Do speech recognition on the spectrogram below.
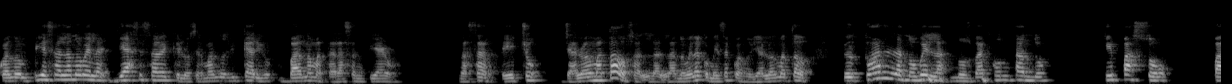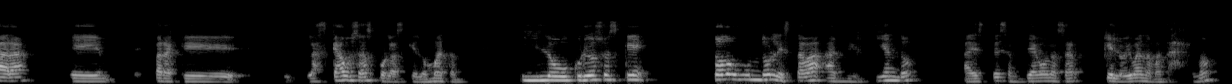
cuando empieza la novela, ya se sabe que los hermanos Vicario van a matar a Santiago Nazar. De hecho, ya lo han matado. O sea, la, la novela comienza cuando ya lo han matado. Pero toda la novela nos va contando qué pasó para, eh, para que las causas por las que lo matan. Y lo curioso es que todo mundo le estaba advirtiendo a este Santiago Nazar que lo iban a matar, ¿no?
